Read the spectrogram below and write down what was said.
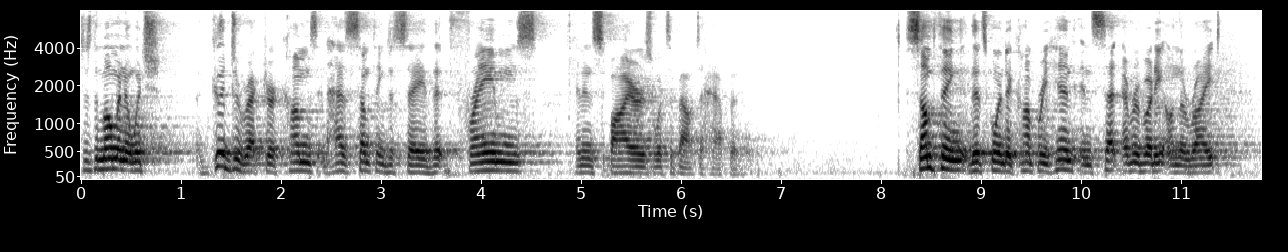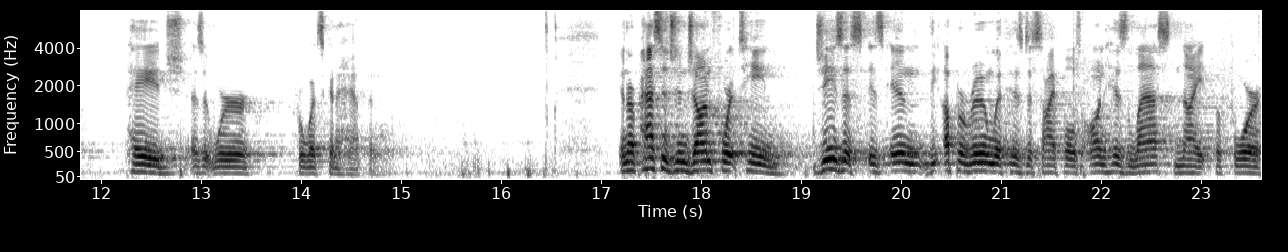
This is the moment in which a good director comes and has something to say that frames and inspires what's about to happen. Something that's going to comprehend and set everybody on the right page, as it were, for what's going to happen. In our passage in John 14, Jesus is in the upper room with his disciples on his last night before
